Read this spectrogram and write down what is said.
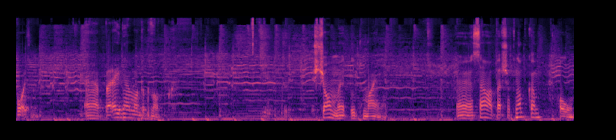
Потім е, перейдемо до кнопок. Що ми тут маємо? Е, сама перша кнопка Home.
